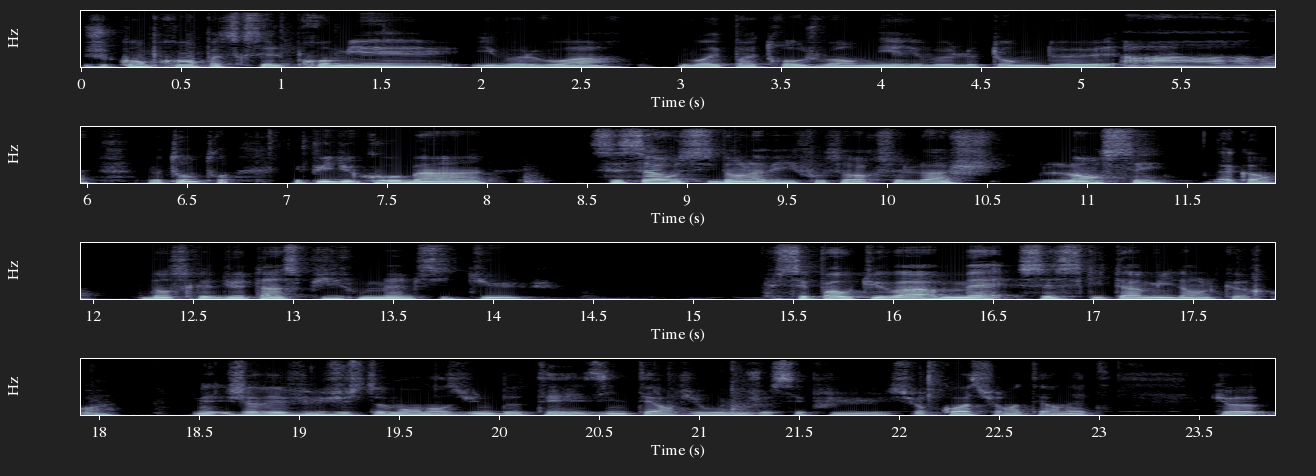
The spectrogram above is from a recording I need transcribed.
je comprends parce que c'est le premier, ils veulent voir. Ils voient pas trop où je veux en venir, ils veulent le tome 2. Ah, ouais, le tome 3. Et puis du coup, ben, c'est ça aussi dans la vie, il faut savoir se lâcher, lancer D'accord. dans ce que Dieu t'inspire, même si tu, tu sais pas où tu vas, mais c'est ce qui t'a mis dans le cœur, quoi. Mais j'avais vu justement dans une de tes interviews, je sais plus sur quoi, sur internet, que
